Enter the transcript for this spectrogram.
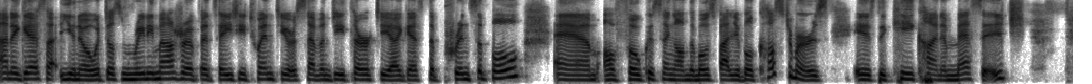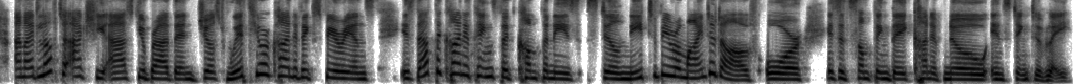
And I guess, uh, you know, it doesn't really matter if it's 80 20 or 70 30. I guess the principle um, of focusing on the most valuable customers is the key kind of message. And I'd love to actually ask you, Brad, then just with your kind of experience, is that the kind of things that companies still need to be reminded of? Or is it something they kind of know instinctively?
